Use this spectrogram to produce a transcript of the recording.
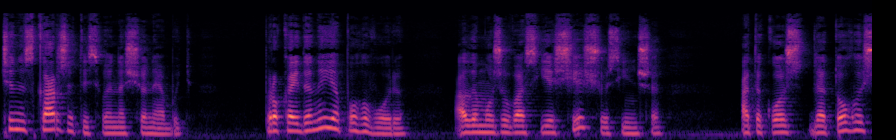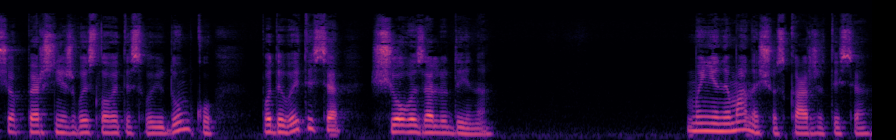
чи не скаржитесь ви на щонебудь. Про кайдани я поговорю, але, може, у вас є ще щось інше, а також для того, щоб, перш ніж висловити свою думку, подивитися, що ви за людина. Мені нема на що скаржитися,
